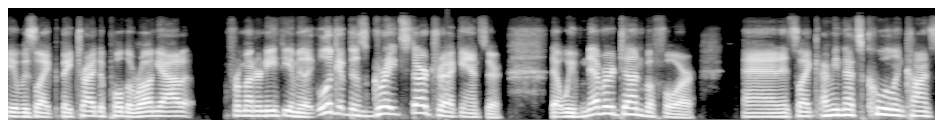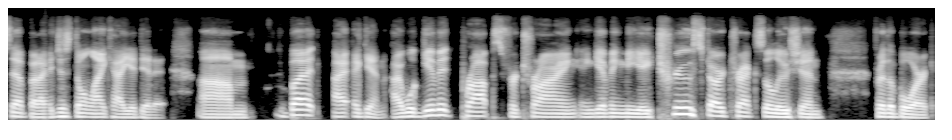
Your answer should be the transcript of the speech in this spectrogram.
it was like they tried to pull the rug out from underneath you and be like, look at this great Star Trek answer that we've never done before. And it's like, I mean, that's cool in concept, but I just don't like how you did it. Um, but I, again, I will give it props for trying and giving me a true Star Trek solution for the Borg.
